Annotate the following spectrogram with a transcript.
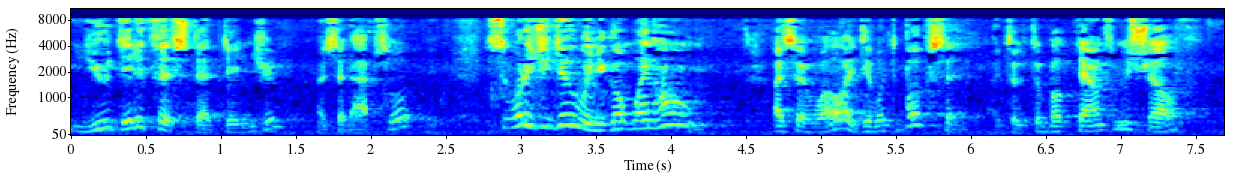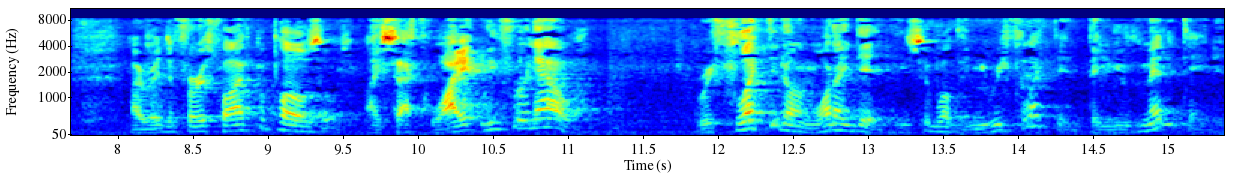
you did a fifth step, didn't you? I said, absolutely. He said, what did you do when you go, went home? I said, well, I did what the book said. I took the book down from the shelf. I read the first five proposals. I sat quietly for an hour, reflected on what I did. He said, well, then you reflected. Then you've meditated.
